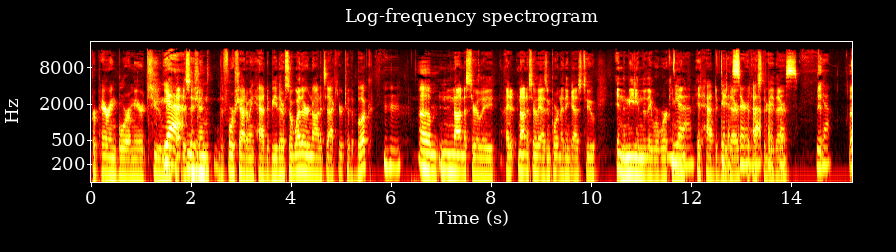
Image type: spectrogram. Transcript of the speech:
preparing Boromir to make Yeah. that decision, the foreshadowing had to be there. So whether or not it's accurate to the book, Mm-hmm. Um, not necessarily, not necessarily as important, I think, as to in the medium that they were working Yeah. in. It had to be Did it there. serve it has that to be there. Yeah. Yeah. I,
